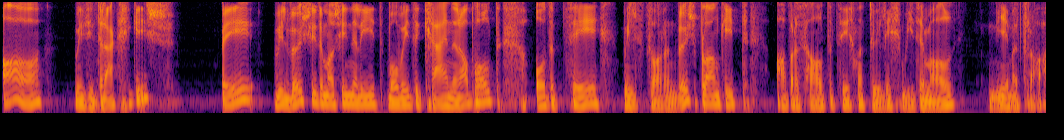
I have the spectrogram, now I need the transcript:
A, weil sie dreckig ist. B, weil Wäsche in der Maschine liegt, wo wieder keinen abholt. Oder C, weil es zwar einen Wäschplan gibt, aber es haltet sich natürlich wieder mal niemand dran.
